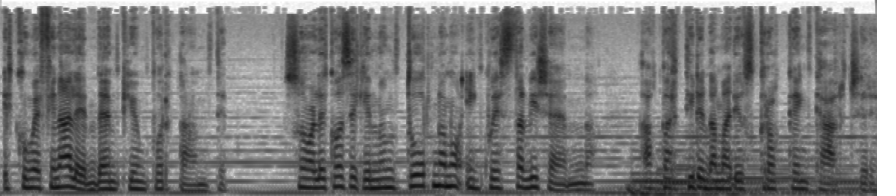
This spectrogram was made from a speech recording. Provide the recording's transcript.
e come finale è ben più importante. Sono le cose che non tornano in questa vicenda, a partire da Mario Scrocca in carcere,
